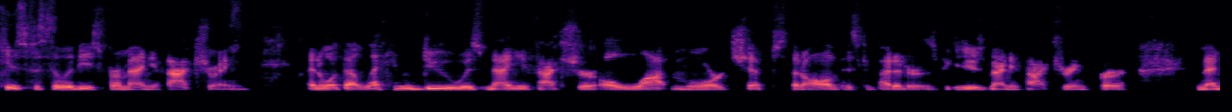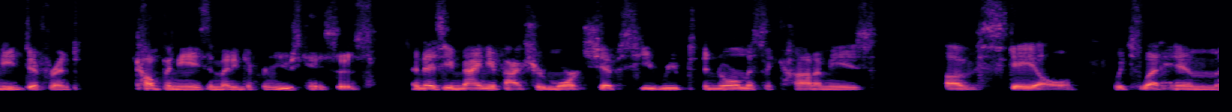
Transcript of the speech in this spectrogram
his facilities for manufacturing. And what that let him do was manufacture a lot more chips than all of his competitors because he was manufacturing for many different companies and many different use cases. And as he manufactured more chips, he reaped enormous economies of scale, which let him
